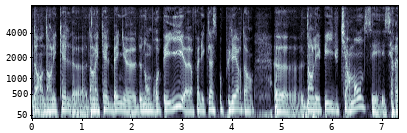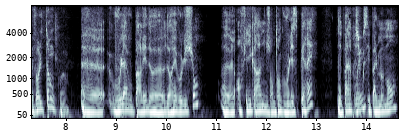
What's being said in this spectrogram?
dans, dans lesquelles dans laquelle baignent de nombreux pays, enfin les classes populaires dans dans les pays du tiers-monde, c'est révoltant, quoi. Euh, vous là, vous parlez de, révolution. Euh, en filigrane, j'entends que vous l'espérez. Vous n'avez pas l'impression que c'est pas le moment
